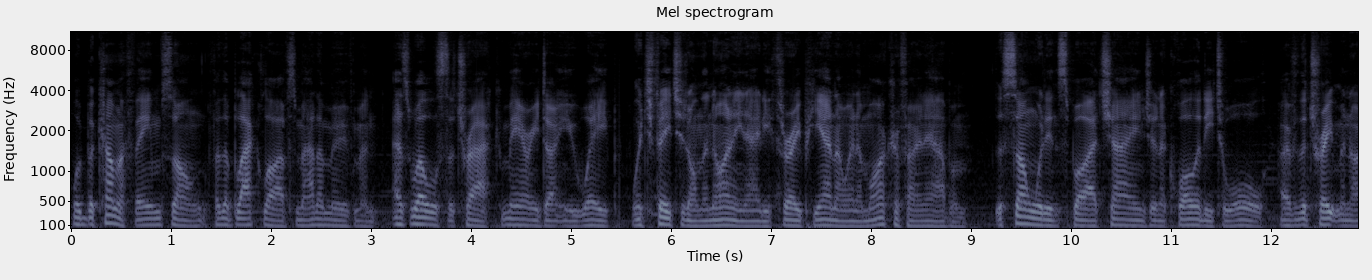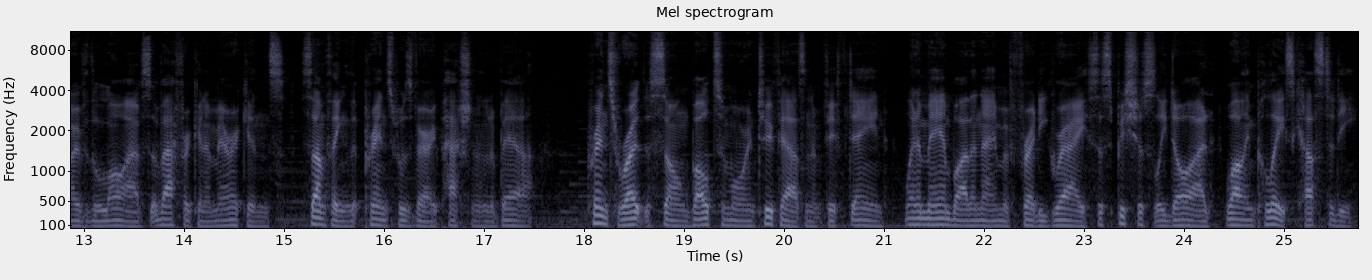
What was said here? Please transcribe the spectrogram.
would become a theme song for the Black Lives Matter movement, as well as the track Mary Don't You Weep, which featured on the 1983 Piano and a Microphone album. The song would inspire change and equality to all over the treatment over the lives of African Americans, something that Prince was very passionate about. Prince wrote the song Baltimore in 2015 when a man by the name of Freddie Gray suspiciously died while in police custody.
